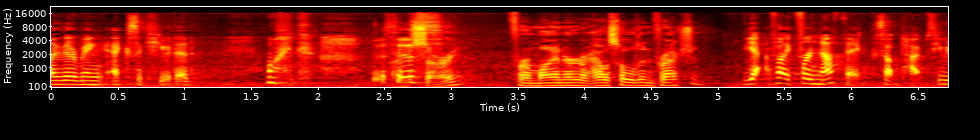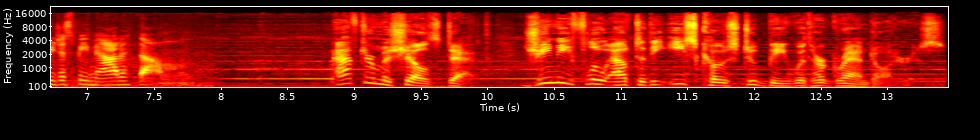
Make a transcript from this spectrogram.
like they're being executed. Like, this I'm is. sorry? For a minor household infraction? Yeah, like for nothing sometimes. He would just be mad at them. After Michelle's death, Jeannie flew out to the East Coast to be with her granddaughters.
